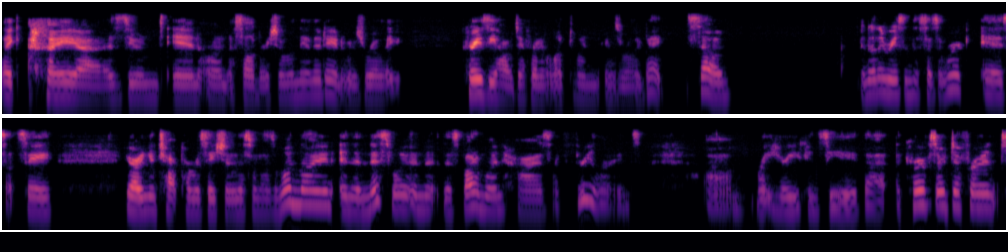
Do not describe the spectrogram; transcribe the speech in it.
Like I uh, zoomed in on a celebration one the other day and it was really crazy how different it looked when it was really big. So Another reason this doesn't work is let's say you're having a chat conversation and this one has one line and then this one, this bottom one has like three lines. Um, right here you can see that the curves are different.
